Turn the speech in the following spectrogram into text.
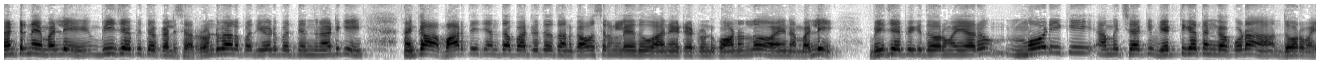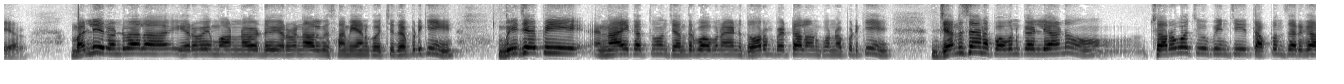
వెంటనే మళ్ళీ బీజేపీతో కలిశారు. రెండు వేల పదిహేడు పద్దెనిమిది నాటికి ఇంకా భారతీయ జనతా పార్టీతో తనకు అవసరం లేదు అనేటటువంటి కోణంలో ఆయన మళ్ళీ బీజేపీకి దూరం అయ్యారు మోడీకి అమిత్ షాకి వ్యక్తిగతంగా కూడా దూరం అయ్యారు మళ్ళీ రెండు వేల ఇరవై మొన్నడు ఇరవై నాలుగు సమయానికి వచ్చేటప్పటికి బీజేపీ నాయకత్వం చంద్రబాబు నాయుడు దూరం పెట్టాలనుకున్నప్పటికీ జనసేన పవన్ కళ్యాణ్ చొరవ చూపించి తప్పనిసరిగా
